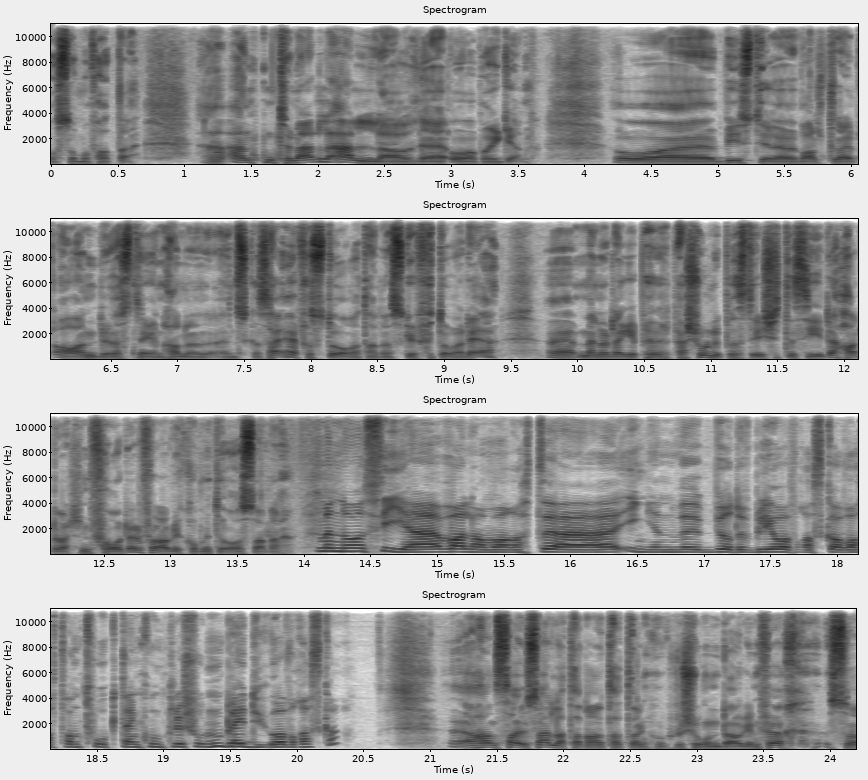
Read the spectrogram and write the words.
oss om å fatte. Enten tunnel eller over Bryggen. Og Bystyret valgte en annen løsning enn han ønsker seg. Jeg forstår at han er skuffet over det, men å legge personlig prestisje til side hadde vært en fordel, for da hadde vi kommet til Åsane. Men nå sier Valhammer at ingen burde bli overraska over at han tok den konklusjonen. Ble du overraska? Han sa jo selv at han hadde tatt den konklusjonen dagen før, så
